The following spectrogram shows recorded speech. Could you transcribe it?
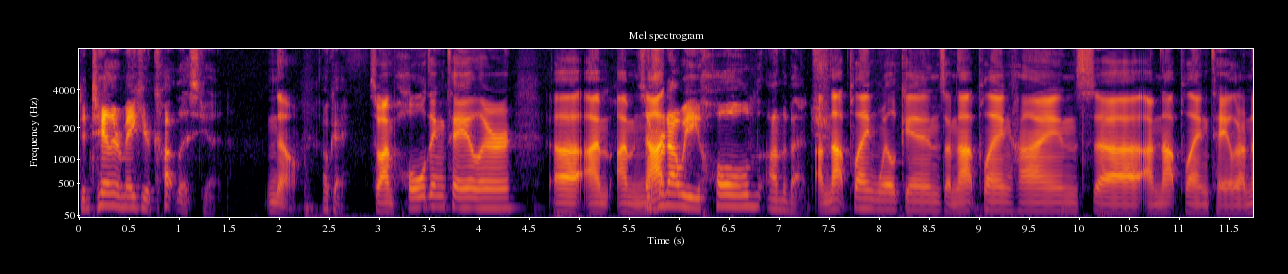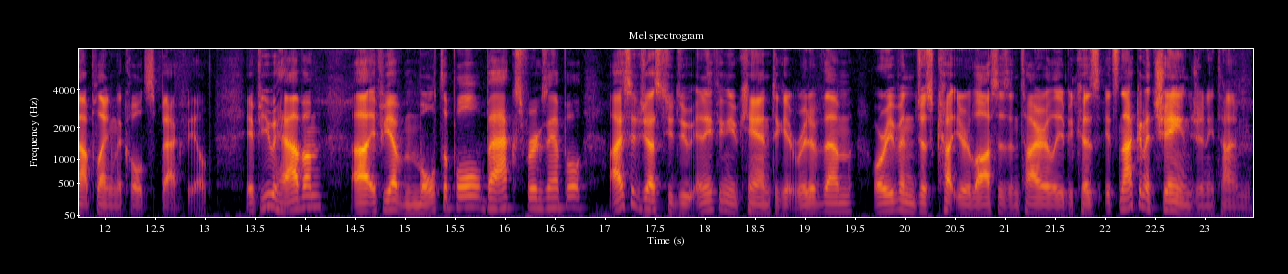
Did Taylor make your cut list yet? no. Okay. So I'm holding Taylor. Uh, I'm I'm So not for now, we hold on the bench. I'm not playing Wilkins. I'm not playing Hines. Uh, I'm not playing Taylor. I'm not playing the Colts backfield. If you have them, uh, if you have multiple backs, for example, I suggest you do anything you can to get rid of them, or even just cut your losses entirely because it's not going to change anytime.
